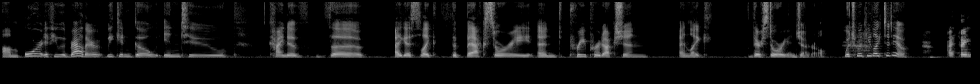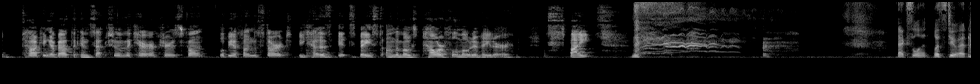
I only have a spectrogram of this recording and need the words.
Um, or if you would rather, we can go into kind of the I guess like the backstory and pre-production and like their story in general. Which would you like to do? I think talking about the conception of the characters fun will be a fun start because it's based on the most powerful motivator, spite. Excellent. Let's do it.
